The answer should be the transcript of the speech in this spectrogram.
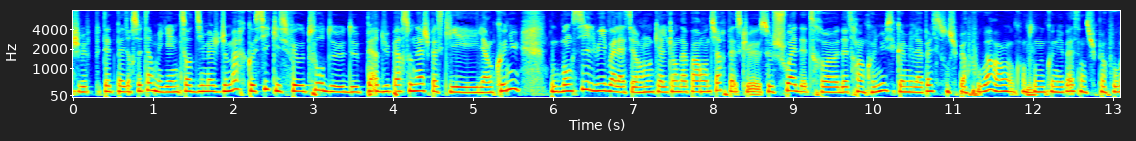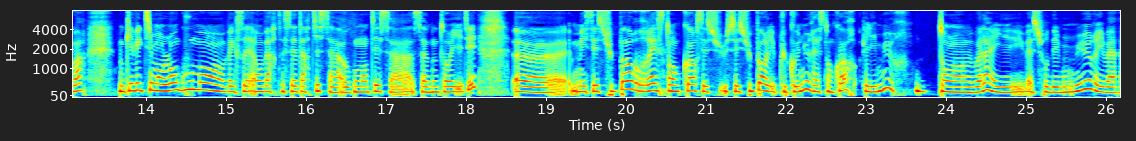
je vais peut-être pas dire ce terme, mais il y a une sorte d'image de marque aussi qui se fait autour de, de du personnage parce qu'il est, il est inconnu. Donc Banksy, lui, voilà, c'est vraiment quelqu'un d'à part entière parce que ce choix d'être, euh, d'être inconnu, c'est comme il l'appelle, c'est son super pouvoir. hein. Quand on ne connaît pas, c'est un super pouvoir. Donc effectivement, l'engouement envers, envers cet artiste a augmenté sa, sa notoriété, Euh, mais ses supports restent encore, ses, su- ses supports les plus connus restent encore les murs. Dans, voilà, il, il va sur des murs, il va,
